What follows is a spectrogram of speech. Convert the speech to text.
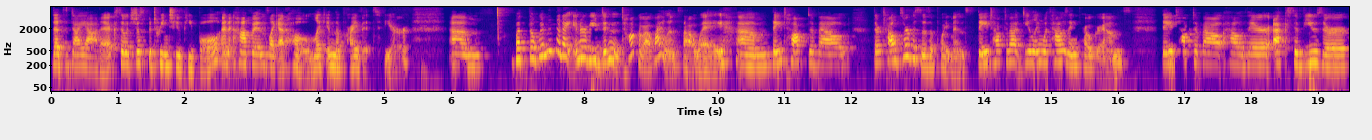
that's dyadic. So it's just between two people and it happens like at home, like in the private sphere. Um, but the women that I interviewed didn't talk about violence that way. Um, they talked about their child services appointments. They talked about dealing with housing programs. They talked about how their ex abuser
